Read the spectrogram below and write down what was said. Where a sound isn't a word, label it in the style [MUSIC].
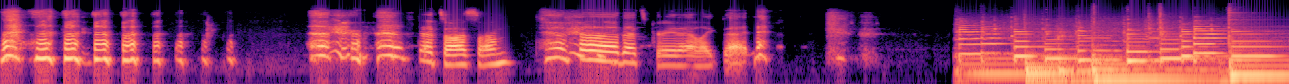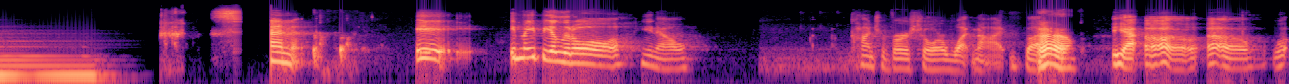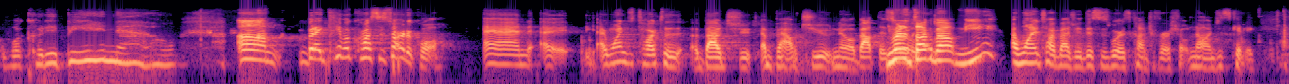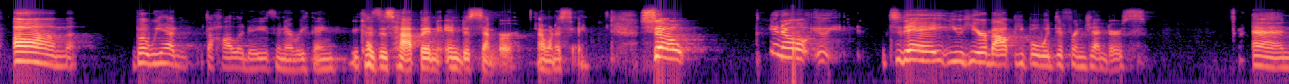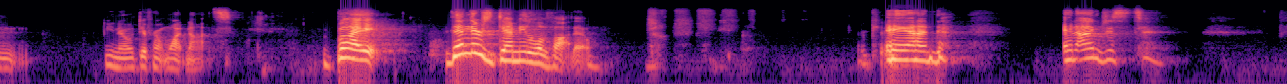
that's awesome. Oh, that's great. I like that. And it it might be a little, you know, controversial or whatnot, but Oh, yeah, oh, oh, what what could it be now? Um, but I came across this article and I, I wanted to talk to about you about you no about this you want to talk about me? I want to talk about you. This is where it's controversial. No, I'm just kidding. Um, but we had the holidays and everything because this happened in December, I want to say. So, you know, today you hear about people with different genders and, you know, different whatnots. But then there's Demi Lovato. [LAUGHS] Okay. And and I'm just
